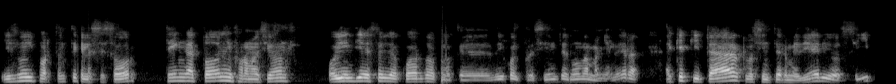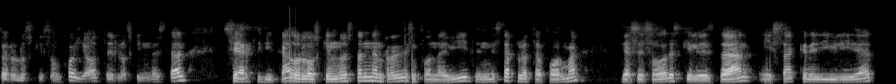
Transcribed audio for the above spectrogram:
es muy importante que el asesor tenga toda la información. Hoy en día estoy de acuerdo con lo que dijo el presidente en una mañanera. Hay que quitar los intermediarios, sí, pero los que son coyotes, los que no están certificados, los que no están en redes Infonavit, en esta plataforma, de asesores que les dan esa credibilidad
